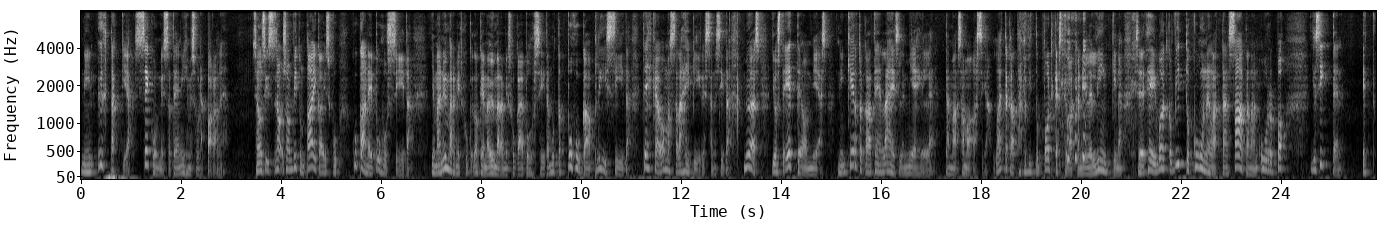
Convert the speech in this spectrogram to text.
niin yhtäkkiä sekunnissa teen ihmissuhde paranee. Se on siis, se on, se on vitun taikaisku, kukaan ei puhu siitä. Ja mä en ymmärrä, miksi, okei okay, mä ymmärrän, miksi kukaan ei puhu siitä, mutta puhukaa please siitä. Tehkää omassa lähipiirissänne siitä. Myös, jos te ette ole mies, niin kertokaa teidän läheisille miehille tämä sama asia. Laittakaa tämä vittu podcasti vaikka niille linkkinä. Se, että hei, voitko vittu kuunnella tämän saatanan urpo? Ja sitten, että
